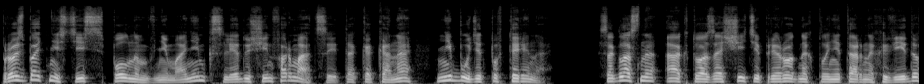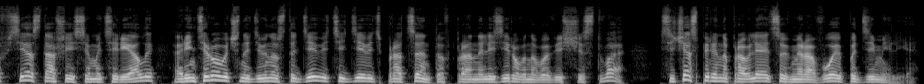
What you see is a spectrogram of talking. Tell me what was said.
Просьба отнестись с полным вниманием к следующей информации, так как она не будет повторена. Согласно акту о защите природных планетарных видов, все оставшиеся материалы, ориентировочно 99,9% проанализированного вещества, сейчас перенаправляются в мировое подземелье.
